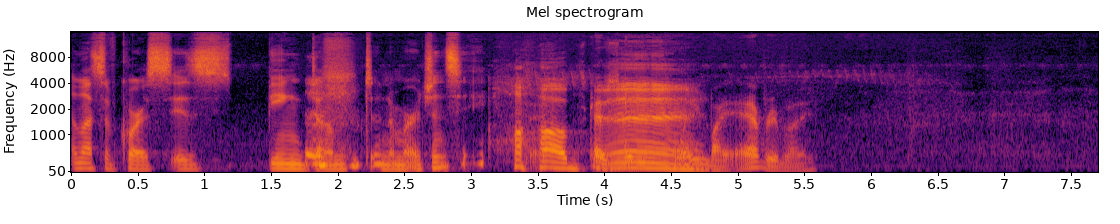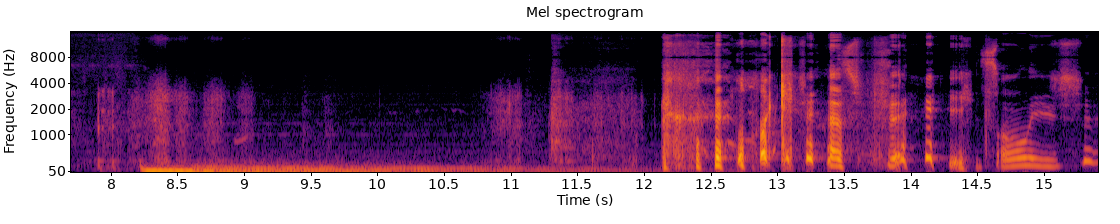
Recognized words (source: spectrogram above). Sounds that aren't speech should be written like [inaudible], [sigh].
Unless, of course, is being [laughs] dumped an emergency. [laughs] Oh, This guy's getting blamed by everybody. [laughs] Look at his face. Holy shit.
